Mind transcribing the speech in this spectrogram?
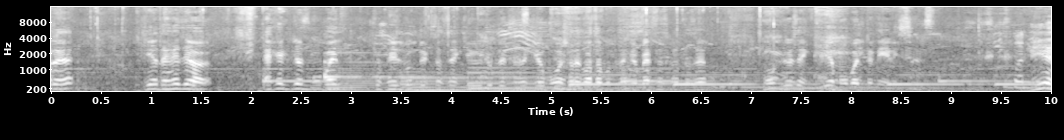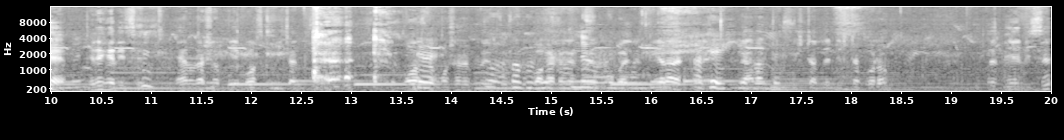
আরে গিয়ে দেখে যে এক একজন মোবাইল কেউ ফেসবুক দেখতেছে কেউ ইউটিউব দেখতেছে কেউ বউয়ের সাথে কথা বলতেছে কেউ মেসেজ করতেছে। ও কি হয়েছে গিয়ে মোবাইলটা নিয়ে নিচ্ছে নিয়ে রেখে দিচ্ছে এখন ওরা সব গিয়ে বসকে বিচার দিচ্ছে। বস তো মোশারফ বকা টকা মোবাইল দিয়ে আমার ডিস্টার্ব ডিস্টার্ব করো। দিয়ে দিছে।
